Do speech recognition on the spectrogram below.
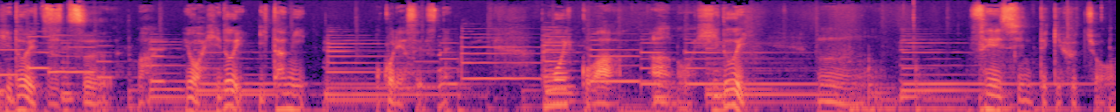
ひどい頭痛、まあ、要はひどい痛み起こりやすいですね。もう一個はあのひどい、うん、精神的不調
